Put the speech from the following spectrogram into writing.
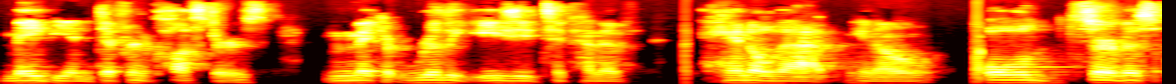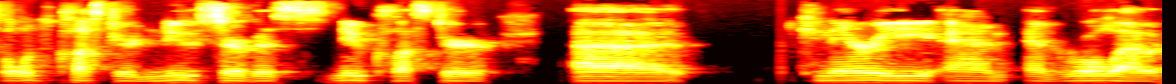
maybe in different clusters. Make it really easy to kind of handle that. You know, old service, old cluster, new service, new cluster, uh, canary and and rollout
